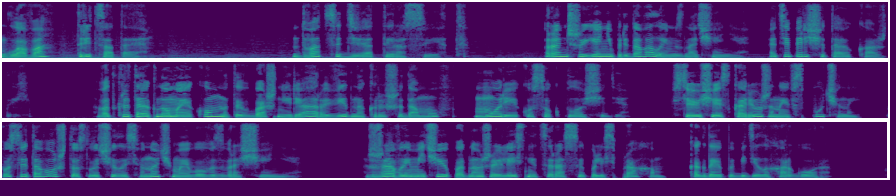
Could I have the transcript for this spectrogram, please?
Глава 30. 29 рассвет. Раньше я не придавала им значения, а теперь считаю каждый. В открытое окно моей комнаты в башне Риара видно крыши домов, море и кусок площади. Все еще искорёженный и вспученный после того, что случилось в ночь моего возвращения. Ржавые мечи у подножия лестницы рассыпались прахом, когда я победила Харгора.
